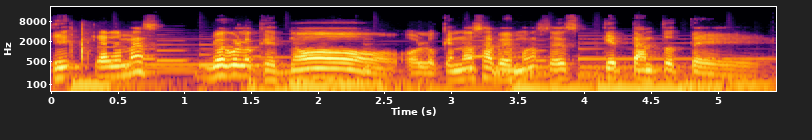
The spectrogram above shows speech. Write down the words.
Y, además, luego lo que no, o lo que no sabemos es qué tanto te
